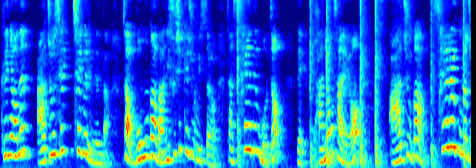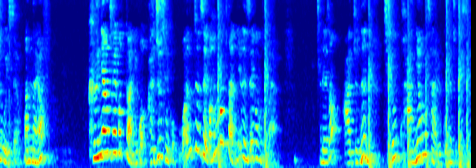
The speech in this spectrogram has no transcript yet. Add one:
그녀는 아주 새 책을 읽는다. 자 뭔가 많이 수식해주고 있어요. 자 새는 뭐죠? 네, 관형사예요. 아주가 새를 꾸며주고 있어요. 맞나요? 그냥 새 것도 아니고 아주 새 거. 완전 새 거. 한 번도 안 읽은 새 건가 봐요. 그래서 아주는 지금 관형사를 꾸며주고 있어요.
